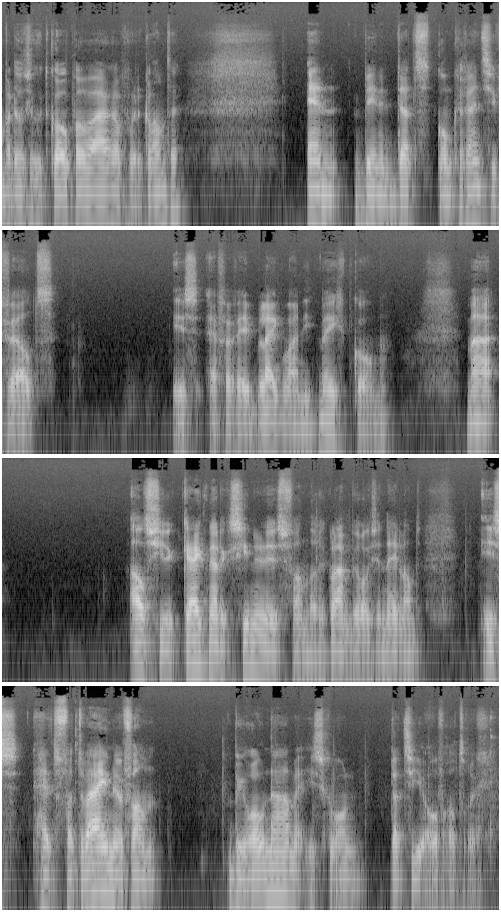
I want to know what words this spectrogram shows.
Waardoor ze goedkoper waren voor de klanten. En binnen dat concurrentieveld is FAV blijkbaar niet meegekomen. Maar als je kijkt naar de geschiedenis van de reclamebureaus in Nederland, is het verdwijnen van bureaunamen is gewoon, dat zie je overal terug.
